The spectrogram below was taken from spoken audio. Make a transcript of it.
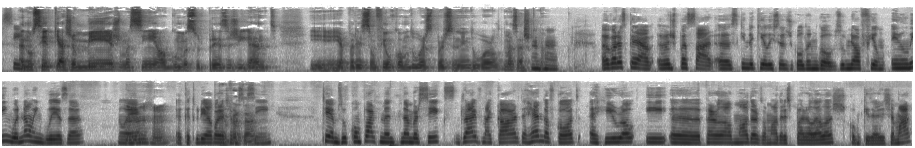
Sim. A não ser que haja mesmo assim alguma surpresa gigante e, e apareça um filme como The Worst Person in the World, mas acho que Uhum. não. Agora, se calhar, vamos passar, uh, seguindo aqui a lista dos Golden Globes, o melhor filme em língua não inglesa, não é? Uhum. A categoria agora É chama-se assim. Temos o Compartment Number 6, Drive My Car, The Hand of God, A Hero e uh, Parallel Mothers, ou Madres Paralelas, como quiserem chamar.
